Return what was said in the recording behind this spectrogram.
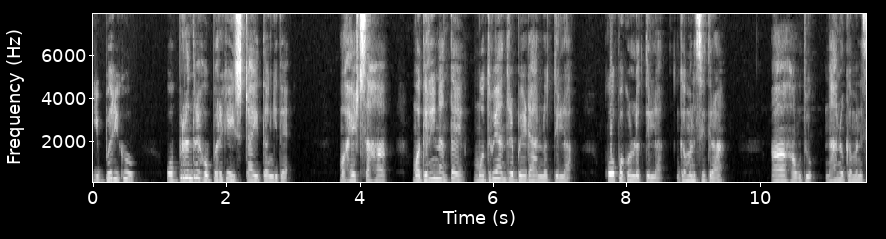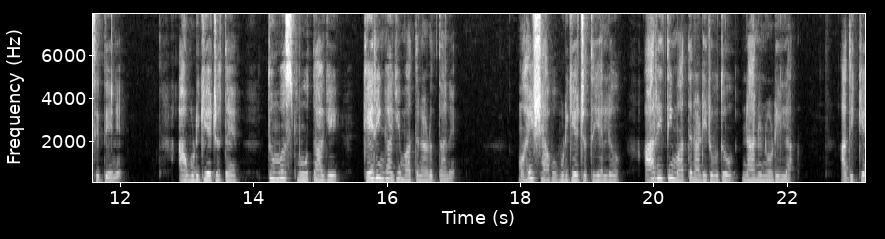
ಇಬ್ಬರಿಗೂ ಒಬ್ಬರಂದ್ರೆ ಒಬ್ಬರಿಗೆ ಇಷ್ಟ ಇದ್ದಂಗಿದೆ. ಮಹೇಶ್ ಸಹ ಮೊದಲಿನಂತೆ ಮದುವೆ ಅಂದರೆ ಬೇಡ ಅನ್ನುತ್ತಿಲ್ಲ, ಕೋಪಗೊಳ್ಳುತ್ತಿಲ್ಲ. ಗಮನಿಸಿದ್ರಾ? ಆ, ಹೌದು, ನಾನು ಗಮನಿಸಿದ್ದೇನೆ. ಆ ಹುಡುಗಿಯ ಜೊತೆ ತುಂಬ ಸ್ಮೂತಾಗಿ ಕೇರಿಂಗ್ ಆಗಿ ಮಾತನಾಡುತ್ತಾನೆ. ಮಹೇಶ್ ಯಾವ ಹುಡುಗಿಯ ಜೊತೆಯಲ್ಲೂ ಆ ರೀತಿ ಮಾತನಾಡಿರುವುದು ನಾನು ನೋಡಿಲ್ಲ. ಅದಕ್ಕೆ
